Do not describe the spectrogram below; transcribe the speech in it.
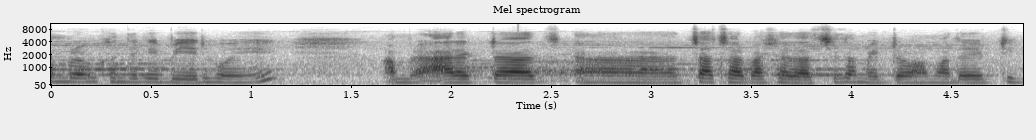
আমরা ওখান থেকে বের হয়ে আমরা আরেকটা চাচার বাসা যাচ্ছিলাম। এটাও আমাদের ঠিক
